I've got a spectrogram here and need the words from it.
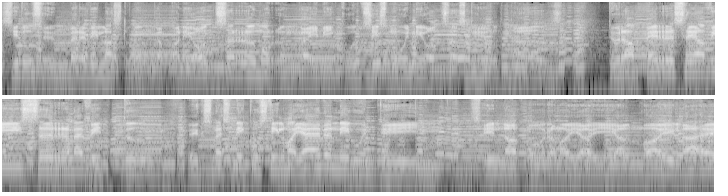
sidus ümber villast lõnga, pani otsa rõõmurõnga, imikud siis munni otsas keerutas. Türa perse ja viis sõrme vittu. Üks mees nikust ilma jääb ju niikuinii. sinna hooramaiaial ma ei lähe,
